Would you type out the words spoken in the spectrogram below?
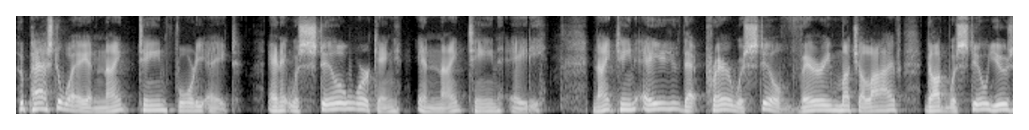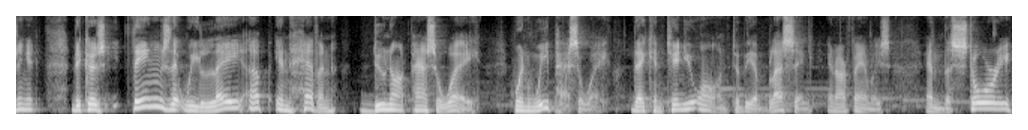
who passed away in 1948, and it was still working in 1980. 1980, that prayer was still very much alive. God was still using it because things that we lay up in heaven do not pass away when we pass away. They continue on to be a blessing in our families. And the story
